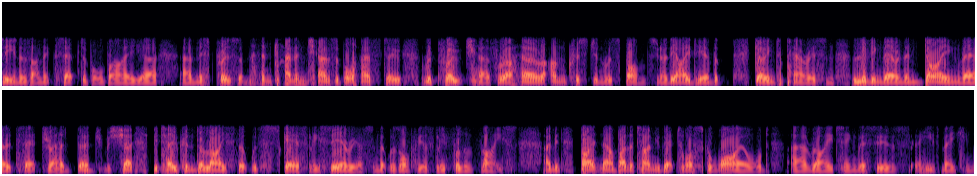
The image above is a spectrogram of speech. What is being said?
seen as unacceptable by uh, uh, Miss Prism, and Canon Chasuble has to reproach her for a, her unchristian response. You know, the idea that going to Paris and living there and then dying there, etc., had, had show, betokened a life that was scarcely serious and that was obviously full of vice. I mean, by now, by the time you get to Oscar Wilde uh, writing, this is he's making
